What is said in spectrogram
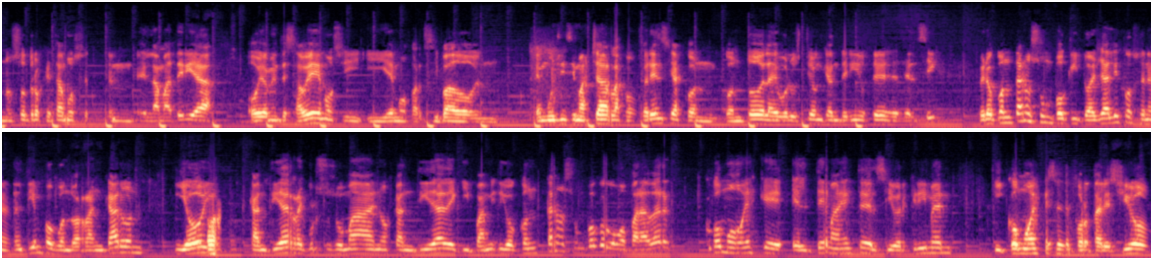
nosotros que estamos en, en la materia, obviamente sabemos y, y hemos participado en, en muchísimas charlas, conferencias con, con toda la evolución que han tenido ustedes desde el SIC, pero contanos un poquito, allá lejos en el tiempo cuando arrancaron y hoy, Oh. cantidad de recursos humanos, cantidad de equipamiento, digo, contanos un poco como para ver cómo es que el tema este del cibercrimen y cómo es que se fortaleció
